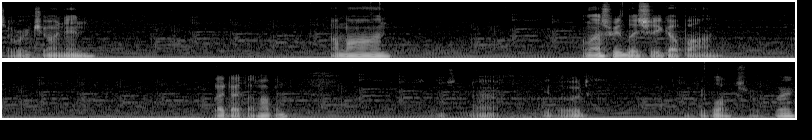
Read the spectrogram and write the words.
So we're joining. Come on. Unless we literally go on. But I doubt that happened. So I'm just gonna reload Roblox real quick.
